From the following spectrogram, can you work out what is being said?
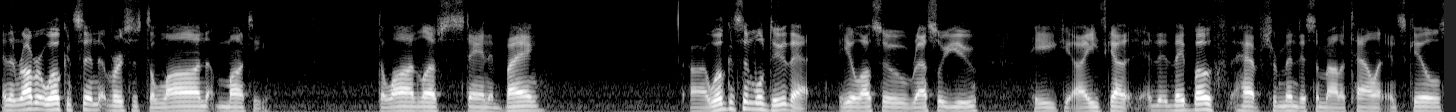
And then Robert Wilkinson versus Delan Monte. Delan loves to stand and bang. Uh, Wilkinson will do that. He'll also wrestle you. He uh, he's got. They both have tremendous amount of talent and skills.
